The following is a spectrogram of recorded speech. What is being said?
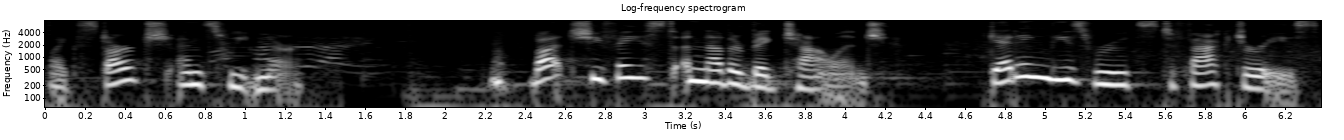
like starch and sweetener. But she faced another big challenge getting these roots to factories.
